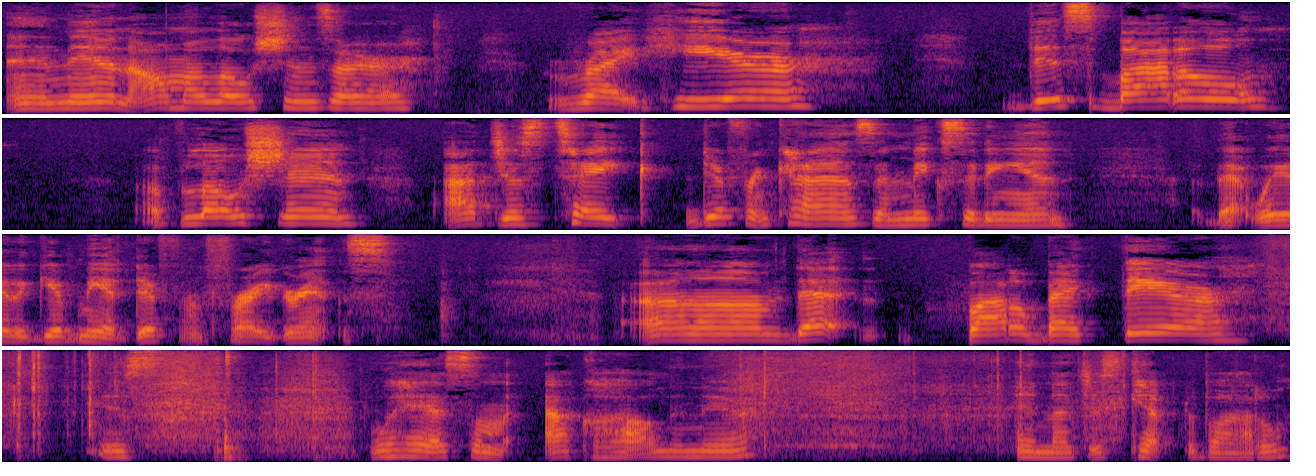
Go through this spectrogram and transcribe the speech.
And then all my lotions are right here. This bottle of lotion, I just take different kinds and mix it in. That way it'll give me a different fragrance. Um, that bottle back there is will have some alcohol in there. And I just kept the bottle.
